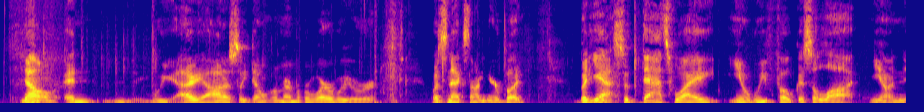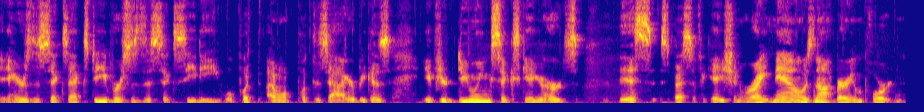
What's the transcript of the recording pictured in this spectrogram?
no, and we I honestly don't remember where we were. What's next on here, but but yeah, so that's why you know we focus a lot. You know, here's the six XD versus the six CD. We'll put I won't put this out here because if you're doing six gigahertz, this specification right now is not very important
